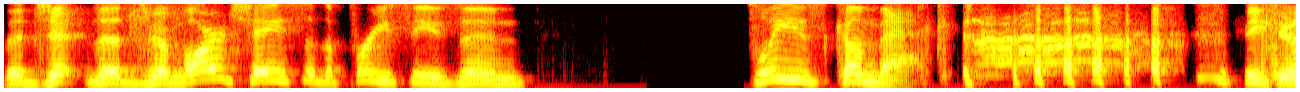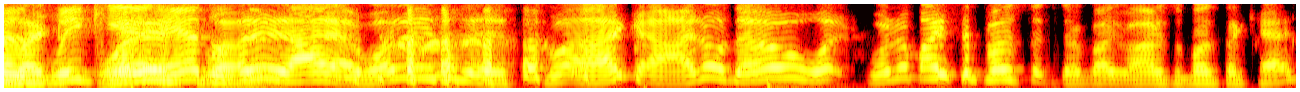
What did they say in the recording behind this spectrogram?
The J- the Ja'Marr Chase of the preseason, please come back because like, we can't is- handle what this. is- I, what is this? What, I, I don't know. What what am I supposed to? Am I, am I supposed to catch?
